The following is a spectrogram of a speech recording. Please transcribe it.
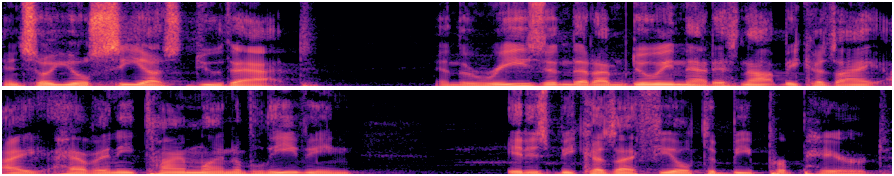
And so you'll see us do that. And the reason that I'm doing that is not because I, I have any timeline of leaving. it is because I feel to be prepared.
